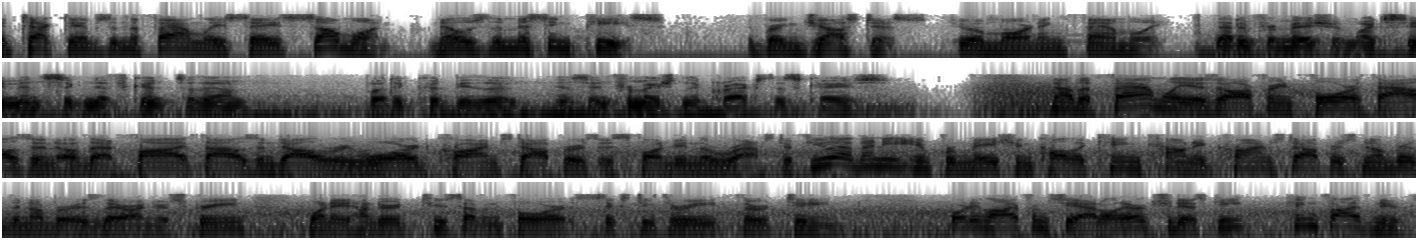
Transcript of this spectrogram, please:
Detectives and the family say someone knows the missing piece to bring justice to a mourning family. That information might seem insignificant to them, but it could be the information that cracks this case. Now the family is offering 4000 of that $5,000 reward. Crime Stoppers is funding the rest. If you have any information, call the King County Crime Stoppers number. The number is there on your screen, 1-800-274-6313. Reporting live from Seattle, Eric Shadisky, King 5 News.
